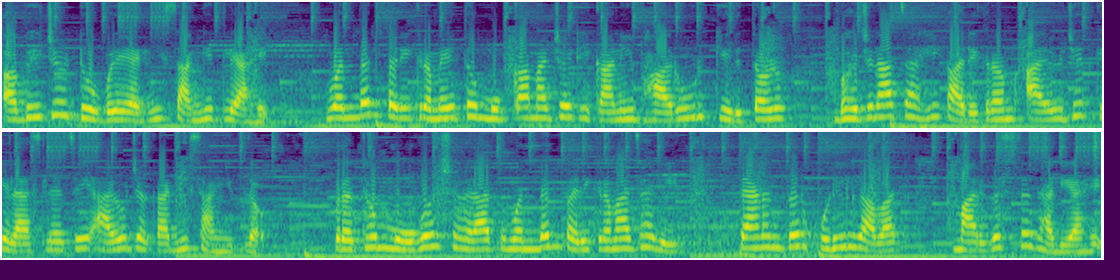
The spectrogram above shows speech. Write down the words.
अभिजित ढोबळे यांनी सांगितले आहे. वंदन परिक्रमेत मुक्कामाच्या ठिकाणी भारूड कीर्तन भजनाचाही कार्यक्रम आयोजित केला असल्याचे आयोजकांनी सांगितलं. प्रथम मोहोळ शहरात वंदन परिक्रमा झाली त्यानंतर पुढील गावात मार्गस्थ झाली आहे.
